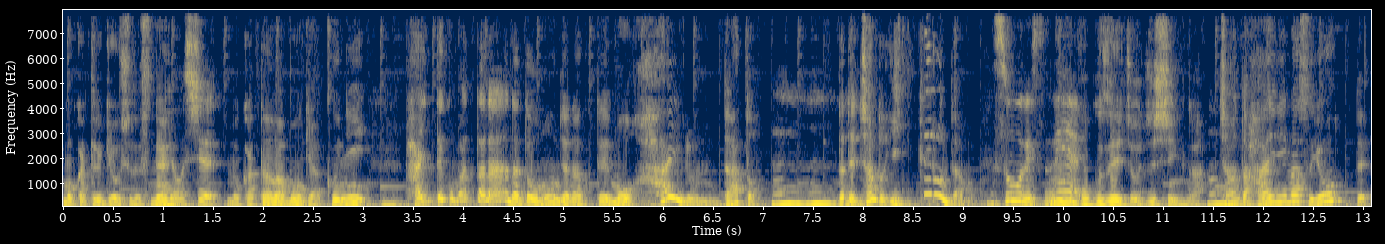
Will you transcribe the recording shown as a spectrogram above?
儲かってる業種ですね。業種。の方はもう逆に入って困ったななんて思うんじゃなくてもう入るんだと。うんうんだってちゃんと言ってるんだもん、そうですうんね。国税庁自身がうん。ちゃんと入りますよって、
